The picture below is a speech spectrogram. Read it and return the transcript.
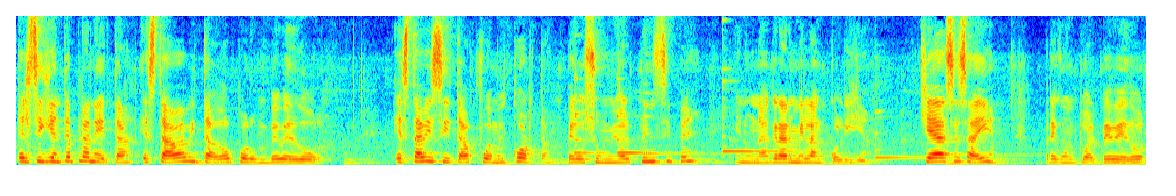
El siguiente planeta estaba habitado por un bebedor. Esta visita fue muy corta, pero sumió al príncipe en una gran melancolía. ¿Qué haces ahí? preguntó al bebedor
